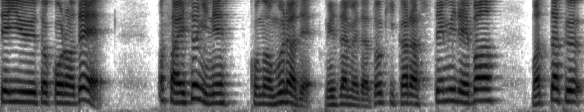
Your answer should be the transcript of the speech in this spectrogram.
っていうところで、まあ、最初にね、この村で目覚めた時からしてみれば、全く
